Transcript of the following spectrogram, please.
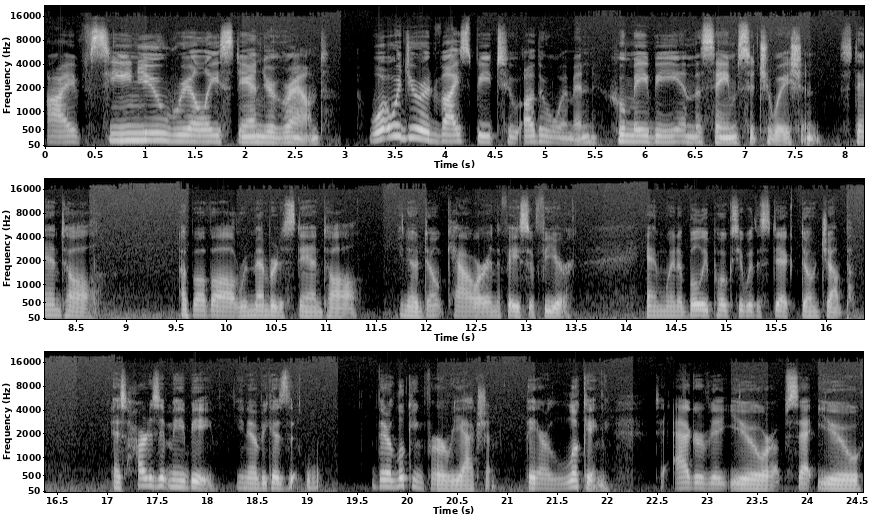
I've seen you really stand your ground. What would your advice be to other women who may be in the same situation? Stand tall. Above all, remember to stand tall. You know, don't cower in the face of fear. And when a bully pokes you with a stick, don't jump. As hard as it may be, you know, because they're looking for a reaction. They are looking to aggravate you or upset you.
